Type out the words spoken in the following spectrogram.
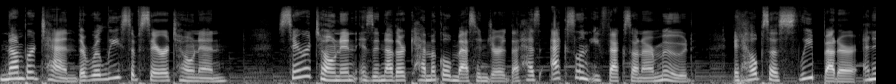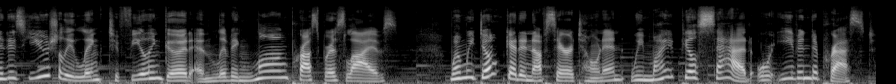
Number 10. The release of serotonin. Serotonin is another chemical messenger that has excellent effects on our mood. It helps us sleep better, and it is usually linked to feeling good and living long, prosperous lives. When we don't get enough serotonin, we might feel sad or even depressed.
